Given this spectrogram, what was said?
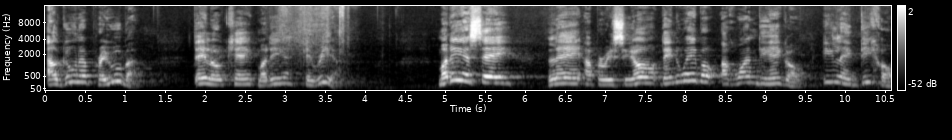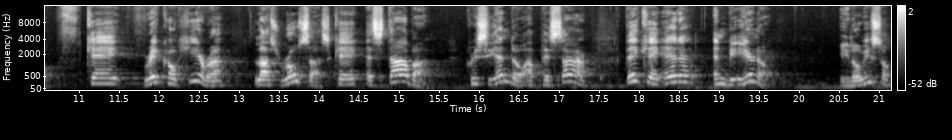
alguna prueba de lo que María quería. María se le apareció de nuevo a Juan Diego y le dijo que recogiera las rosas que estaban creciendo a pesar de que era invierno. Y lo hizo.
